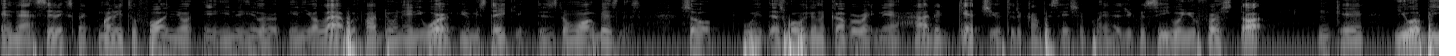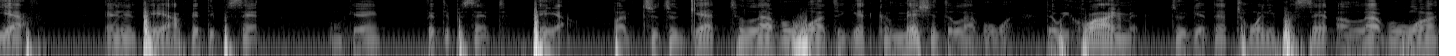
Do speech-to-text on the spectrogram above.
and that's it. Expect money to fall in your in, in, in, your, lap without doing any work. You're mistaken. This is the wrong business. So we that's what we're gonna cover right now. How to get you to the compensation plan. As you can see, when you first start, okay, you are BF, and then pay out fifty percent. Okay, fifty percent payout. But to to get to level one, to get commission to level one, the requirement to get that 20% on level one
